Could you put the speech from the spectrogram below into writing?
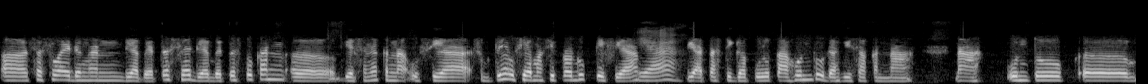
uh, sesuai dengan diabetes ya, diabetes itu kan uh, biasanya kena usia sebetulnya usia masih produktif ya. Yeah. Di atas 30 tahun tuh udah bisa kena. Nah, untuk uh,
